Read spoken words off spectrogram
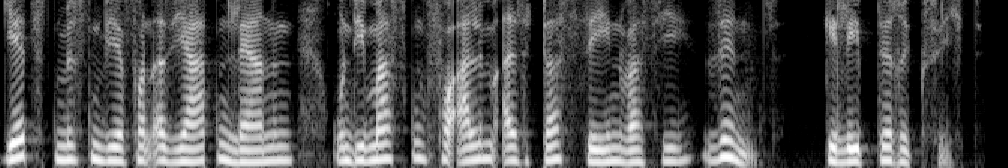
Jetzt müssen wir von Asiaten lernen und die Masken vor allem als das sehen, was sie sind. Gelebte Rücksicht.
